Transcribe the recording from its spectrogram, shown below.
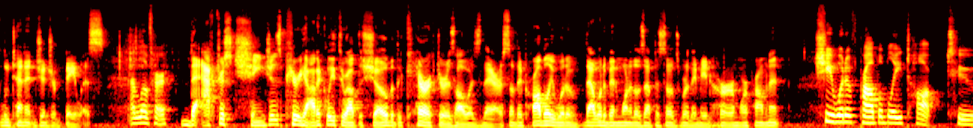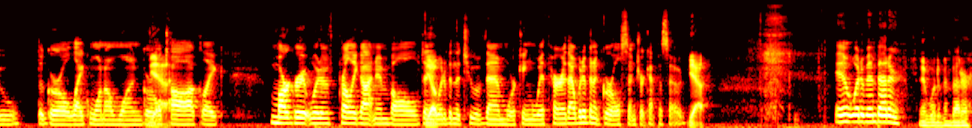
Lieutenant Ginger Bayless. I love her. The actress changes periodically throughout the show, but the character is always there. So they probably would have that would have been one of those episodes where they made her more prominent. She would have probably talked to the girl like one on one girl Yeah. talk like Margaret would have probably gotten involved and it would have been the two of them working with her. That would have been a girl centric episode. Yeah, It would have been better. it would have been better.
